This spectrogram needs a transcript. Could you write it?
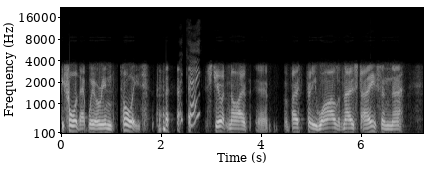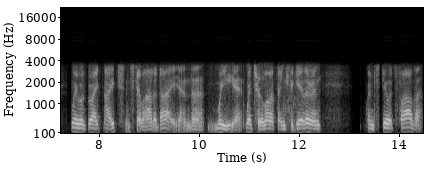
before that, we were in toys. okay. Stuart and I uh, were both pretty wild in those days, and uh, we were great mates, and still are today. And uh, we went through a lot of things together, and when Stuart's father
